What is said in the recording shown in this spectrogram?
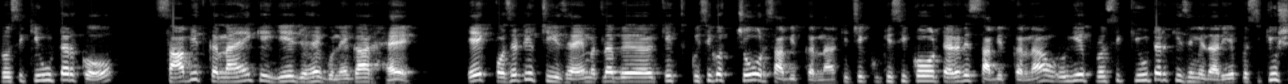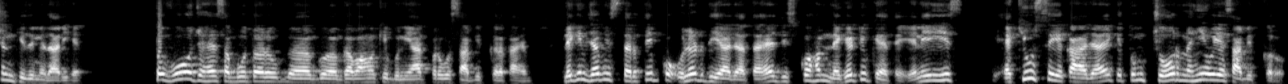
प्रोसिक्यूटर को साबित करना है कि ये जो है गुनेगार है। एक पॉजिटिव चीज़ है मतलब कि किसी को चोर साबित करना, किसी को किसी को टेररिस्ट साबित करना ये प्रोसिक्यूटर की ज़िम्मेदारी है, प्रोसिक्यूशन की ज़िम्मेदारी है। तो वो जो है सबूत और गवाहों की बुनियाद पर वो साबित करता है। लेकिन जब इस तरतीब को उलट दिया जाता है, जिसको हम नेगेटिव कहते हैं, यानी इस एक्यूज से ये कहा जाए कि तुम चोर नहीं हो, ये साबित करो।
